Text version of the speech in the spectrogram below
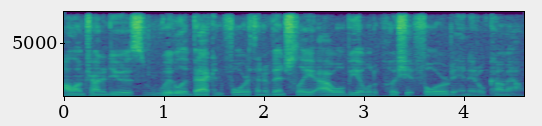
All I'm trying to do is wiggle it back and forth and eventually I will be able to push it forward and it'll come out.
